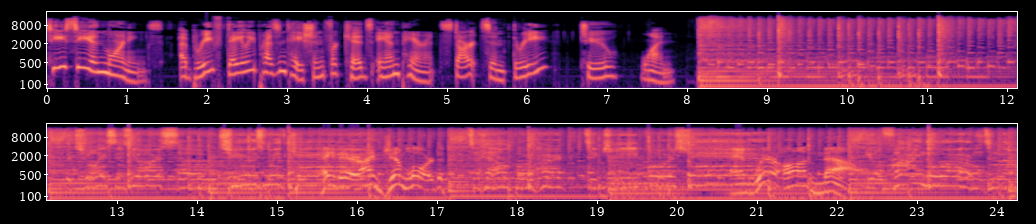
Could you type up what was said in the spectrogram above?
TCN Mornings, a brief daily presentation for kids and parents, starts in three, two, one. The choice is yours, so choose with care. Hey there, I'm Jim Lord, To help or hurt, to keep or share. and we're on now. You'll find the world's not always fair.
